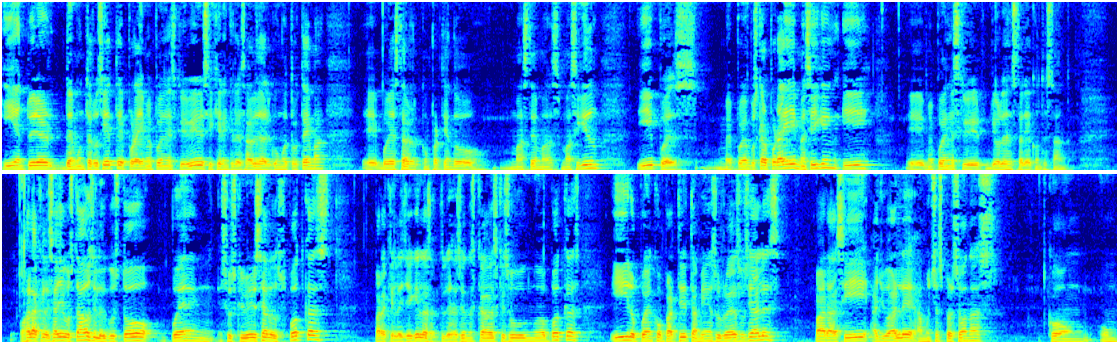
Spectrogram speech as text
Y en Twitter de Montero 7. Por ahí me pueden escribir si quieren que les hable de algún otro tema. Eh, voy a estar compartiendo más temas más seguido. Y pues me pueden buscar por ahí, me siguen y eh, me pueden escribir. Yo les estaría contestando. Ojalá que les haya gustado. Si les gustó, pueden suscribirse a los podcasts para que les lleguen las actualizaciones cada vez que subo un nuevo podcast y lo pueden compartir también en sus redes sociales para así ayudarle a muchas personas con un,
